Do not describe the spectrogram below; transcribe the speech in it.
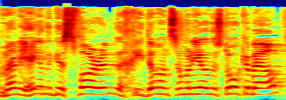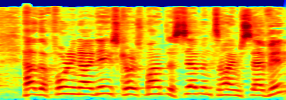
Many Halig Sfarim, the Chidon, so many others talk about how the 49 days correspond to 7 times 7.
